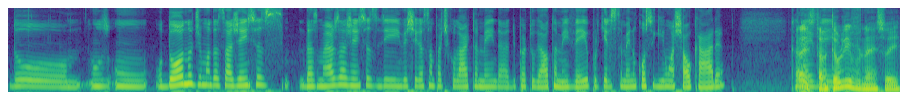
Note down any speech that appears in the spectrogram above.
do um, um- o dono de uma das agências, das maiores agências de investigação particular também da, de Portugal também veio, porque eles também não conseguiam achar o cara. Cara, isso tá no teu livro, né? Isso aí.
